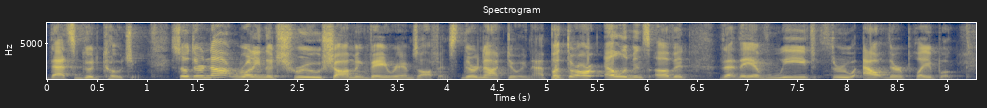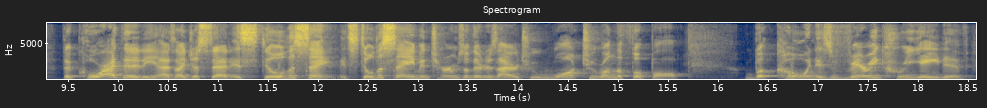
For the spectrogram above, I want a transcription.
That's good coaching. So they're not running the true Sean McVay Rams offense. They're not doing that. But there are elements of it that they have weaved throughout their playbook. The core identity, as I just said, is still the same. It's still the same in terms of their desire to want to run the football. But Coen is very creative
